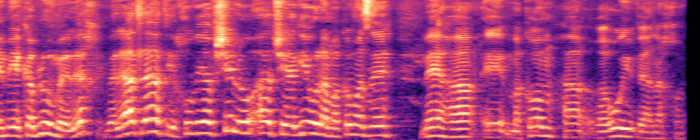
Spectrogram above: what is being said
הם יקבלו מלך, ולאט לאט ילכו ויבשילו עד שיגיעו למקום הזה מהמקום הראוי והנכון.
